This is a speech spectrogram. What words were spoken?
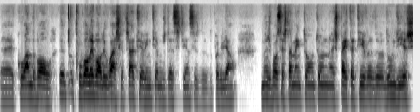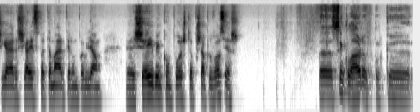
uh, com o handball, uh, com o voleibol e o basquete, já teve em termos de assistências do, do pavilhão, mas vocês também estão, estão na expectativa de, de, um dia chegar, chegar a esse patamar, ter um pavilhão uh, cheio, bem composto, a puxar por vocês? sim, claro, porque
